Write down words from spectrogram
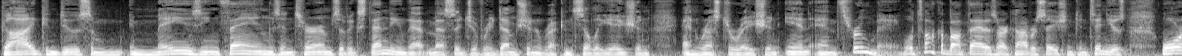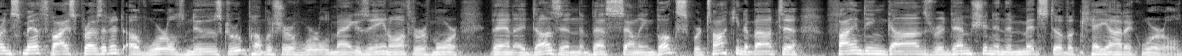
God can do some amazing things in terms of extending that message of redemption, reconciliation, and restoration in and through me. We'll talk about that as our conversation continues. Warren Smith, Vice President of World's News Group, publisher of World Magazine, author of more than a dozen best selling books. We're talking about uh, finding God's redemption in the midst of a chaotic world.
